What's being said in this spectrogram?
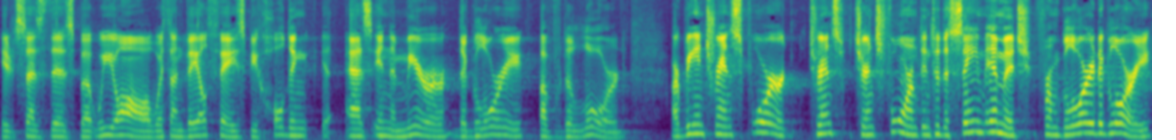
it says this, but we all, with unveiled face, beholding as in a mirror the glory of the Lord, are being transformed, trans, transformed into the same image from glory to glory,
